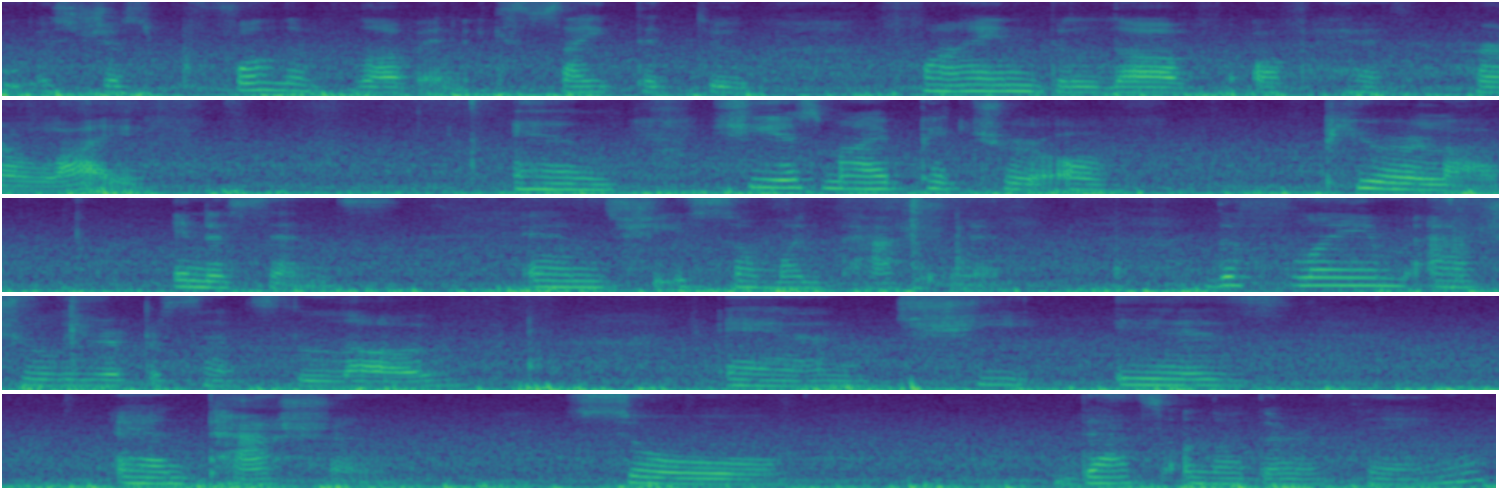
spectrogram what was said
who is just full of love and excited to find the love of his, her life. And she is my picture of pure love, innocence, and she is someone passionate. The flame actually represents love, and she is and passion. So that's another thing.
